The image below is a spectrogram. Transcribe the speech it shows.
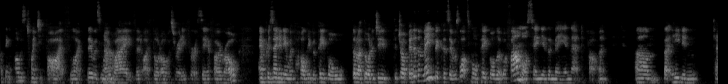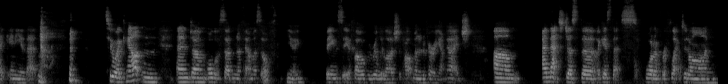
I think I was 25. Like there was no wow. way that I thought I was ready for a CFO role and presented him with a whole heap of people that I thought would do the job better than me because there was lots more people that were far more senior than me in that department. Um, but he didn't take any of that to account, and and um, all of a sudden I found myself, you know, being the CFO of a really large department at a very young age. Um, and that's just the, I guess that's what I've reflected on,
